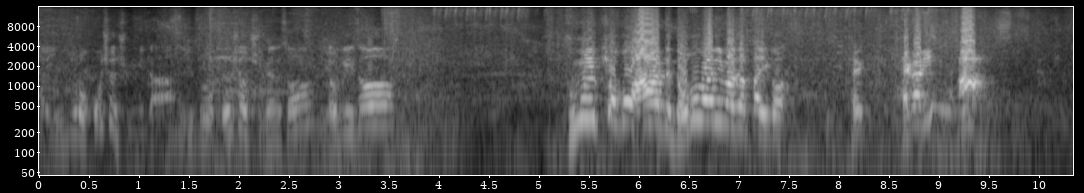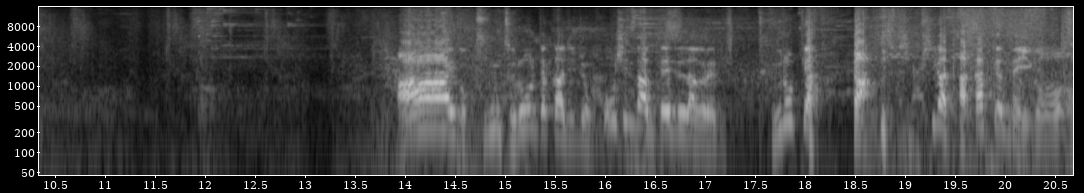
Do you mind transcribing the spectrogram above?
자, 일부러 꼬셔줍니다. 일부러 꼬셔주면서 여기서 궁을 켜고 아 근데 너무 많이 맞았다 이거 대, 대가리? 아! 아 이거 궁 들어올 때까지 좀 꼬신 다음 때릴라 그랬는데 더럽게 안- 아니 피가 다 깎였네 이거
